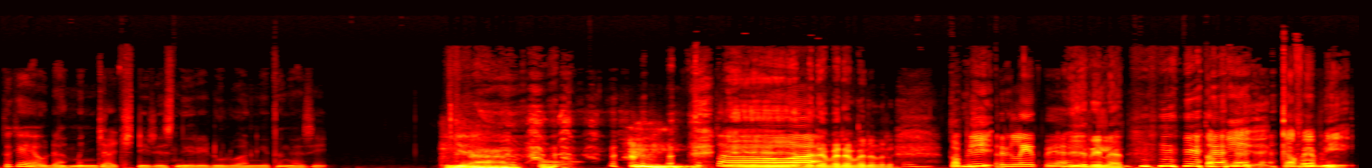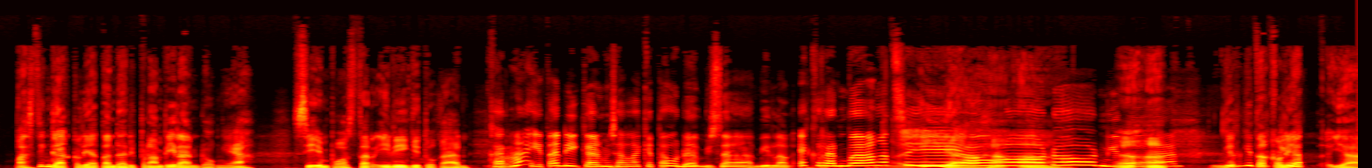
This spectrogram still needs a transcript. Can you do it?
Itu kayak udah menjudge diri sendiri duluan gitu gak sih? Iya, betul. Iya, iya, iya, bener, bener, bener, bener. Tapi relate ya. Iya, relate. Tapi Kak Feby pasti nggak kelihatan dari penampilan dong ya si imposter ini gitu kan. Karena ya tadi kan misalnya kita udah bisa bilang eh keren banget sih Iya, ya Allah ha-ha. Don gitu Ha-ha. kan. Jadi kita kelihat ya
